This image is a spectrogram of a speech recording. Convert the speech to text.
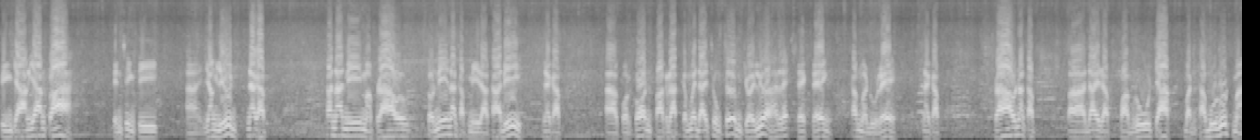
ปิงจางย่างปลาเป็นสิ่งที่อ่ายั่งยืนนะครับขณะนี้มะพร้าวตัวนี้นะครับมีราคาดีนะครับ ก่อนก้อนๆภาครัฐก็ไม่ได้ส่งเสริมช่วยเหลือและแจกแจงเข้ามาดูแลนะครับพร้าวนะครับได้รับความรู้จากบรรพบุรุษมา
